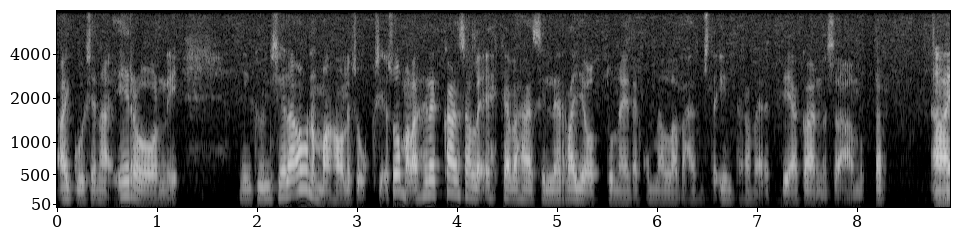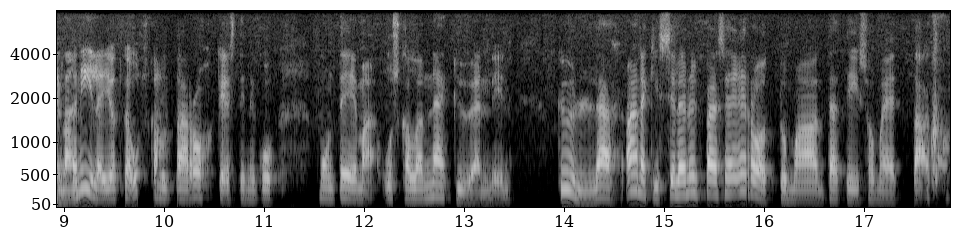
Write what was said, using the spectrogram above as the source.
aikuisena eroon, niin, niin kyllä siellä on mahdollisuuksia. Suomalaiselle kansalle ehkä vähän sille rajoittuneita, kun me ollaan vähän semmoista introverttia kansaa, mutta, Aivan. mutta niille, jotka uskaltaa rohkeasti, niin kuin mun teema uskalla näkyä, niin Kyllä, ainakin siellä nyt pääsee erottumaan täti somettaa, kun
